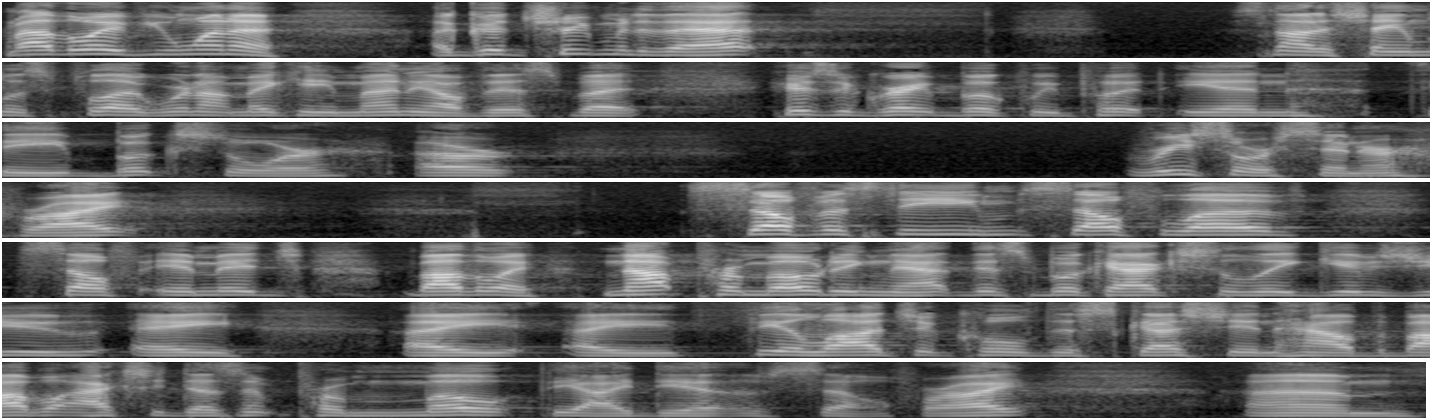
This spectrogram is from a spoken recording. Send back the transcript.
By the way, if you want a, a good treatment of that, it's not a shameless plug. We're not making any money off this, but here's a great book we put in the bookstore or resource center, right? Self esteem, self love, self image. By the way, not promoting that. This book actually gives you a, a, a, theological discussion how the Bible actually doesn't promote the idea of self, right? Um,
